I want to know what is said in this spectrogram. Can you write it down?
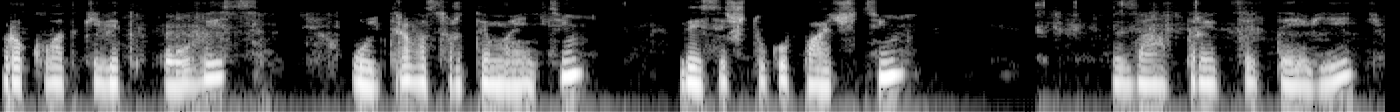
Прокладки від Always Ультра в асортименті 10 штук у пачці за 39.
